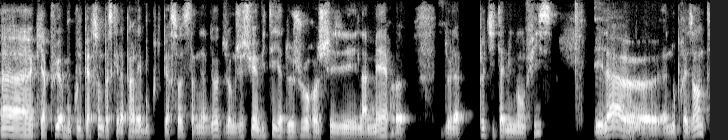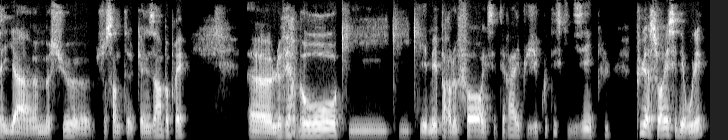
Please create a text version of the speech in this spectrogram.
euh, qui a plu à beaucoup de personnes parce qu'elle a parlé à beaucoup de personnes, cette anecdote. Donc, je suis invité il y a deux jours chez la mère euh, de la petite amie de mon fils. Et mhm. là, euh, elle nous présente, et il y a un monsieur, 75 ans à peu près, euh, le verbe haut qui, qui, qui aimait par le fort, etc. Et puis j'écoutais ce qu'il disait, et plus, plus la soirée s'est déroulée,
